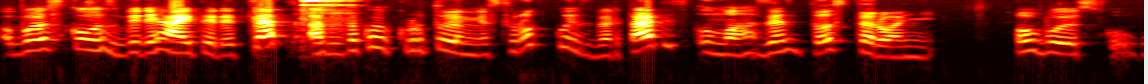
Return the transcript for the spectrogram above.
Обов'язково зберігайте рецепт, а за такою крутою м'ясорубкою звертайтесь у магазин Тосторонній. Обов'язково.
